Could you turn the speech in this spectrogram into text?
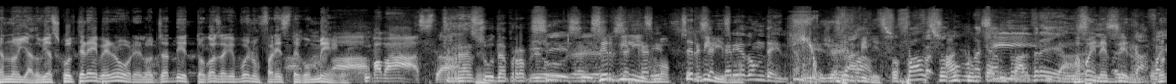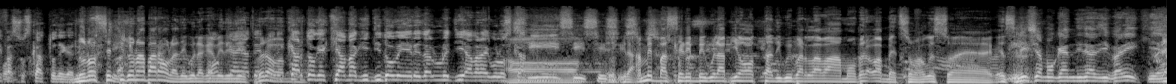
Annoiato, vi ascolterei per ore, l'ho già detto, cosa che voi non fareste con me. Ah, ma basta. Trasuda proprio sì, sì, eh, servilismo, servilismo. un dente. Cioè. Servilismo. Falso come una sì, Ma poi non è vero. Fai, fa sto scatto di Non ho sentito una parola di quella che avete detto, però Riccardo che chiama chi di dovere da lunedì avrai quello scatto. Oh, sì, sì, sì, A me basterebbe quella piotta di cui parlavamo, però vabbè, insomma, questo è questo Lì siamo candidati parecchi, eh.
